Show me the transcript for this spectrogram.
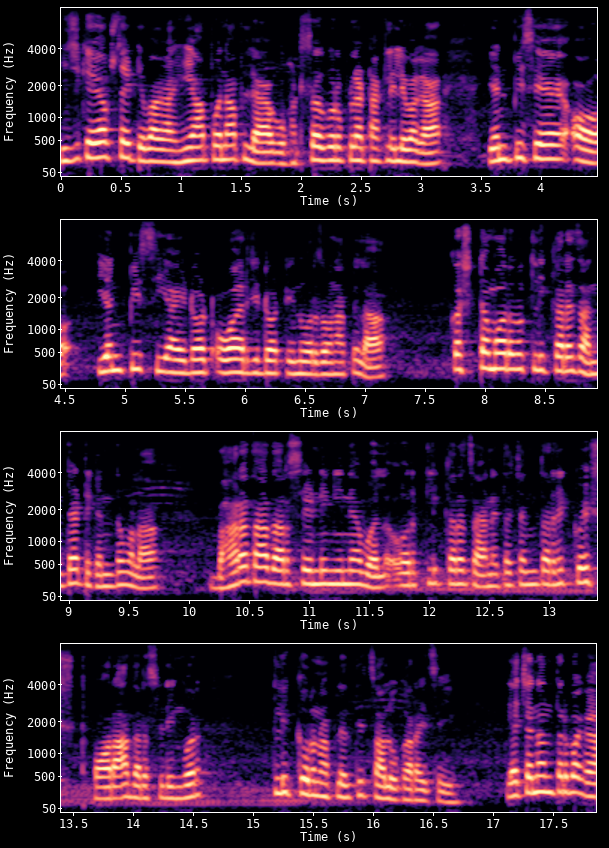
ही जी काही वेबसाईट आहे बघा ही आपण आपल्या व्हॉट्सअप ग्रुपला टाकलेली बघा. N P C I N P C I dot O R G dot इनवर जाऊन आपल्याला कस्टमरवर क्लिक करायचं आणि त्या ठिकाणी तुम्हाला भारत आधार सेंडिंग इनेबलवर क्लिक करायचं आहे आणि त्याच्यानंतर रिक्वेस्ट फॉर आधार सेंडिंगवर क्लिक करून आपल्याला ते चालू करायचं आहे याच्यानंतर बघा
